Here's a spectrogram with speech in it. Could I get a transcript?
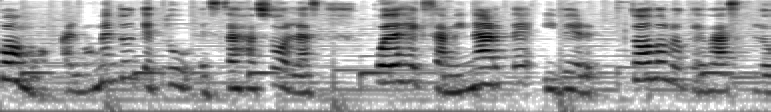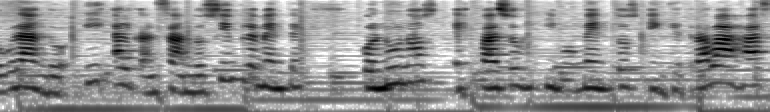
como al momento en que tú estás a solas, puedes examinarte y ver todo lo que vas logrando y alcanzando simplemente con unos espacios y momentos en que trabajas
